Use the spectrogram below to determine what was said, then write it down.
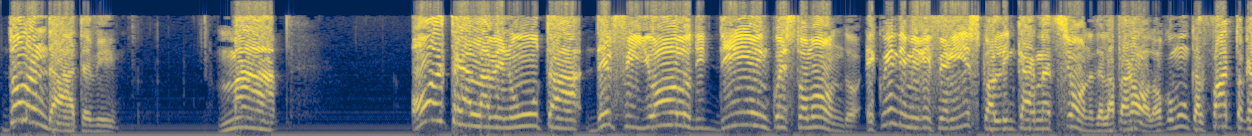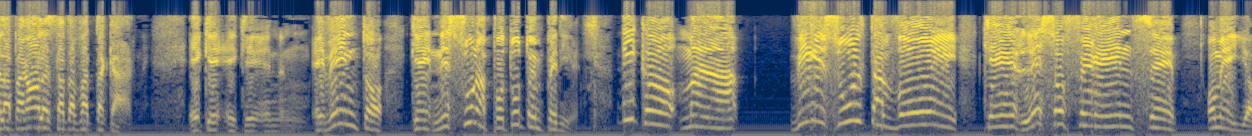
domandatevi, ma oltre alla venuta del figliuolo di Dio in questo mondo, e quindi mi riferisco all'incarnazione della parola, o comunque al fatto che la parola è stata fatta carne, e che, e che evento che nessuno ha potuto impedire. Dico, ma vi risulta a voi che le sofferenze, o meglio,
